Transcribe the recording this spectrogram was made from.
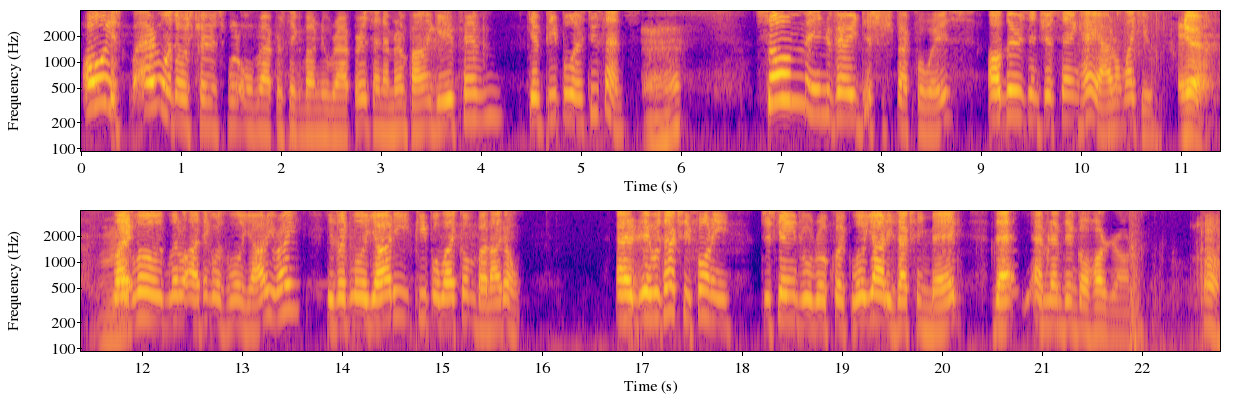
always everyone's always curious what old rappers think about new rappers, and Eminem finally gave him give people his two cents. Mhm. Some in very disrespectful ways, others in just saying, "Hey, I don't like you." yeah. Like little little, I think it was Lil Yachty, right? He's like Lil Yachty, people like him, but I don't. And it was actually funny. Just getting into it real quick. Lil Yachty's actually mad that Eminem didn't go harder on him. Huh.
